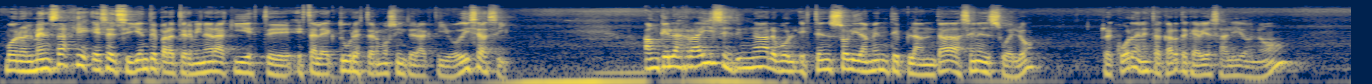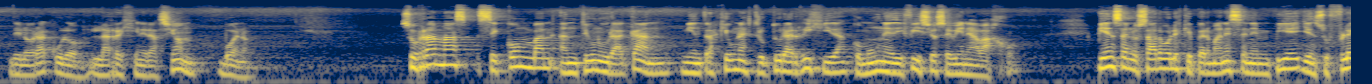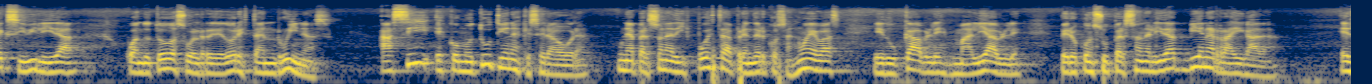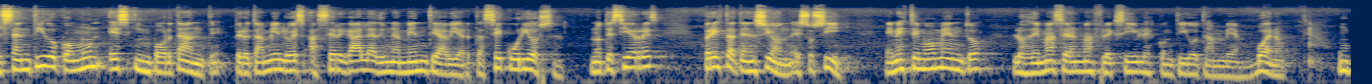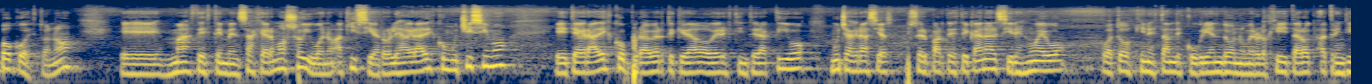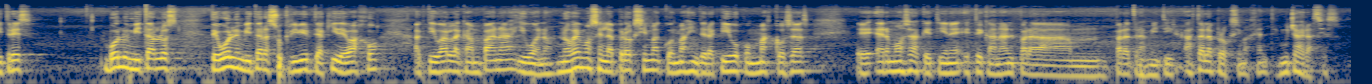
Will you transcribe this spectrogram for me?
Bueno, el mensaje es el siguiente para terminar aquí este, esta lectura, este hermoso interactivo. Dice así, aunque las raíces de un árbol estén sólidamente plantadas en el suelo, recuerden esta carta que había salido, ¿no? Del oráculo, la regeneración. Bueno, sus ramas se comban ante un huracán, mientras que una estructura rígida, como un edificio, se viene abajo. Piensa en los árboles que permanecen en pie y en su flexibilidad, cuando todo a su alrededor está en ruinas. Así es como tú tienes que ser ahora, una persona dispuesta a aprender cosas nuevas, educable, maleable, pero con su personalidad bien arraigada. El sentido común es importante, pero también lo es hacer gala de una mente abierta. Sé curiosa, no te cierres, presta atención, eso sí, en este momento los demás serán más flexibles contigo también. Bueno, un poco esto, ¿no? Eh, más de este mensaje hermoso y bueno, aquí cierro. Les agradezco muchísimo. Eh, te agradezco por haberte quedado a ver este interactivo. Muchas gracias por ser parte de este canal. Si eres nuevo o a todos quienes están descubriendo numerología y tarot A33, vuelvo a invitarlos, te vuelvo a invitar a suscribirte aquí debajo, activar la campana y bueno, nos vemos en la próxima con más interactivo, con más cosas eh, hermosas que tiene este canal para, mm, para transmitir. Hasta la próxima, gente. Muchas gracias.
